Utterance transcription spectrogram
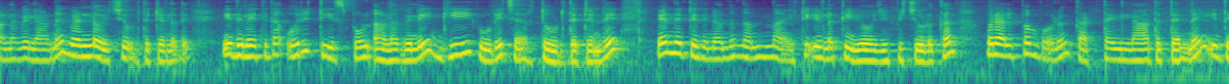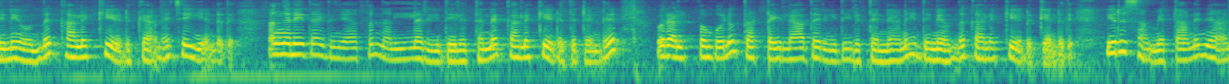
അളവിലാണ് വെള്ളം ഒഴിച്ച് കൊടുത്തിട്ടുള്ളത്. ഇതിലേക്ക് ഇതാ ഒരു ടീസ്പൂൺ അളവിൽ ഗീ കൂടി ചേർത്ത് കൊടുത്തിട്ടുണ്ട്. എന്നിട്ട് ഇതിനൊന്ന് നന്നായിട്ട് ഇളക്കി യോജിപ്പിച്ച് കൊടുക്കാൻ ഒരല്പം പോലും കട്ടയില്ലാതെ തന്നെ ഇതിനെ ഒന്ന് കലക്കിയെടുക്കുകയാണ് ചെയ്യേണ്ടത്. അങ്ങനെ ഇതാ ഇത് ഞാനിപ്പം നല്ല രീതിയിൽ തന്നെ കലക്കിയെടുത്തിട്ടുണ്ട്. ഒരല്പം പോലും കട്ടയില്ലാത്ത രീതിയിൽ തന്നെയാണ് ഇതിനെ ഒന്ന് കലക്കിയെടുക്കേണ്ടത്. ഈ ഒരു സമയത്താണ് ഞാൻ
